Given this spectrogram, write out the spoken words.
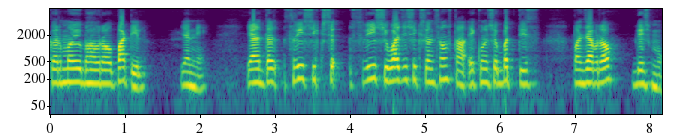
कर्मवीर भाऊराव पाटील यांनी. यानंतर श्री शिक्ष श्री शिवाजी शिक्षण संस्था एकोणीसशे बत्तीस पंजाबराव देशमुख.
